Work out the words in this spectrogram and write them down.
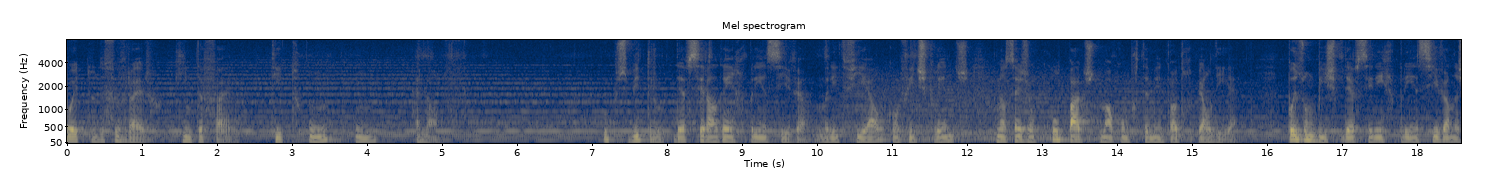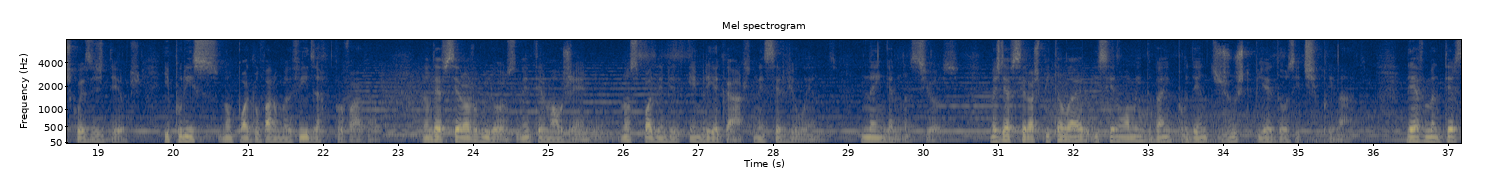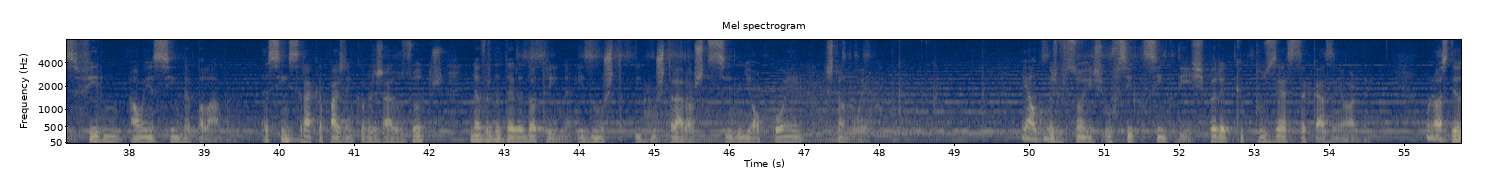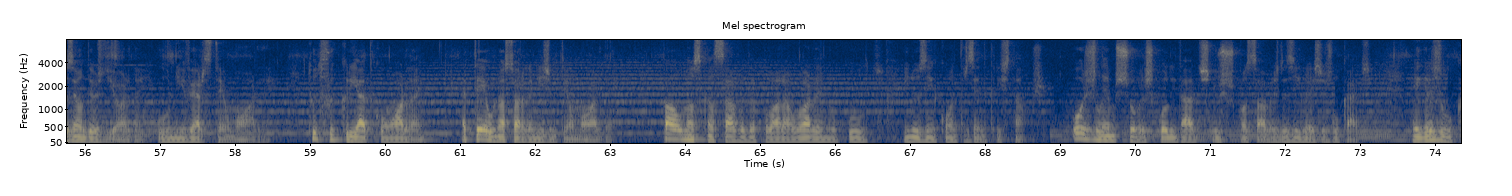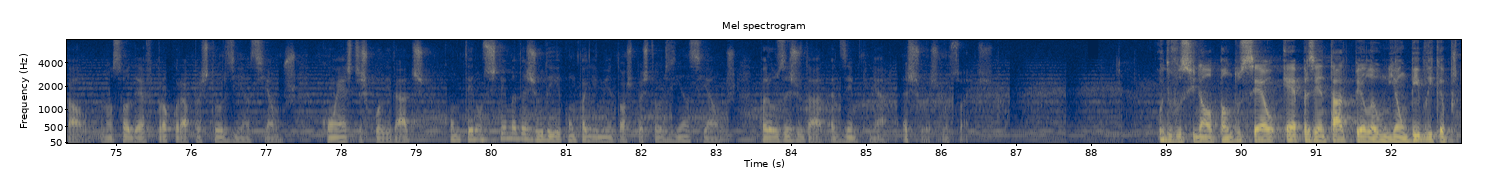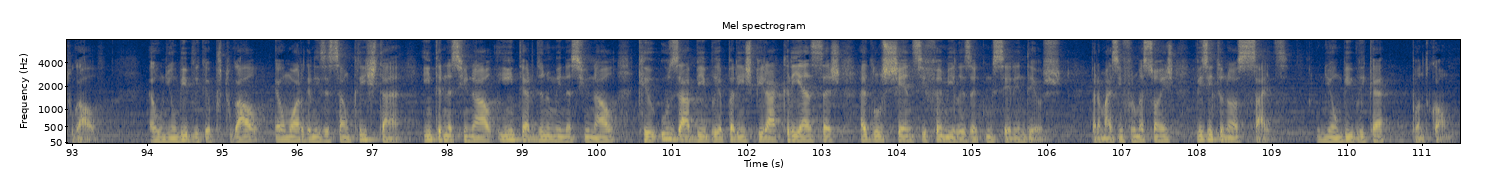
8 de fevereiro, quinta-feira. Tito 1, 1 a 9. O presbítero deve ser alguém irrepreensível, marido fiel, com filhos crentes, que não sejam culpados de mau comportamento ou de rebeldia. Pois um bispo deve ser irrepreensível nas coisas de Deus e por isso não pode levar uma vida reprovável. Não deve ser orgulhoso, nem ter mau gênio. Não se pode embriagar, nem ser violento, nem ganancioso. Mas deve ser hospitaleiro e ser um homem de bem, prudente, justo, piedoso e disciplinado. Deve manter-se firme ao ensino da palavra. Assim será capaz de encorajar os outros na verdadeira doutrina e de mostrar aos que se lhe opõem que estão no erro. Em algumas versões, o versículo 5 diz: Para que pusesse a casa em ordem. O nosso Deus é um Deus de ordem. O universo tem uma ordem. Tudo foi criado com ordem. Até o nosso organismo tem uma ordem. Paulo não se cansava de apelar à ordem no culto e nos encontros entre cristãos. Hoje lemos sobre as qualidades dos responsáveis das igrejas locais. A igreja local não só deve procurar pastores e anciãos com estas qualidades, como ter um sistema de ajuda e acompanhamento aos pastores e anciãos para os ajudar a desempenhar as suas funções. O devocional Pão do Céu é apresentado pela União Bíblica Portugal. A União Bíblica Portugal é uma organização cristã, internacional e interdenominacional que usa a Bíblia para inspirar crianças, adolescentes e famílias a conhecerem Deus. Para mais informações, visite o nosso site uniãobíblica.com.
